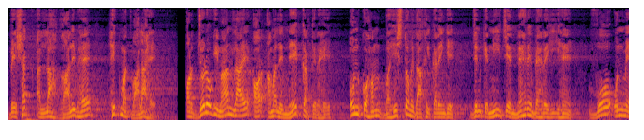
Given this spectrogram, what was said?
بے شک اللہ غالب ہے، حکمت والا ہے۔ اور جو لوگ ایمان لائے اور عمل نیک کرتے رہے، ان کو ہم بہشتوں میں داخل کریں گے۔ جن کے نیچے نہریں بہ رہی ہیں، وہ ان میں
